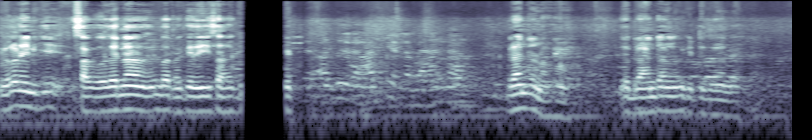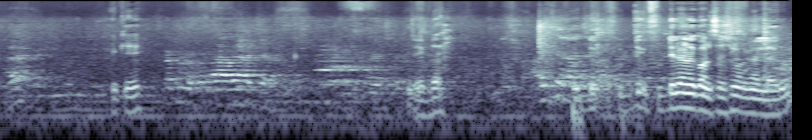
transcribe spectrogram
ഇവളാണ് എനിക്ക് സഹോദരനാണ് പറഞ്ഞത് ഈ സാധനം ബ്രാൻഡാണോ ഇത് ബ്രാൻഡാണെന്ന് കിട്ടിയതല്ലേ ഓക്കെ ഇവിടെ ഫുഡ് ഫുഡ് ഫുഡിലാണ് കോൺസെഷൻ കൊടുക്കുന്നത് എല്ലാവരും.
